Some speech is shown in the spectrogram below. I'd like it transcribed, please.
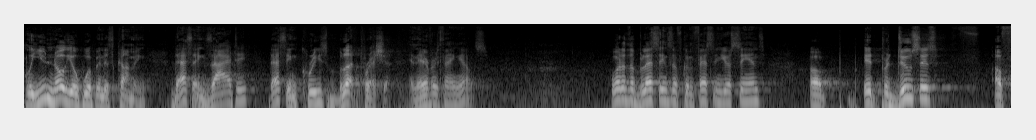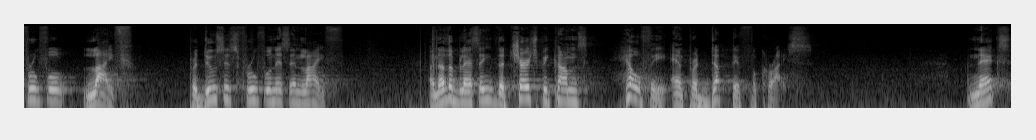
When you know your whooping is coming, that's anxiety, that's increased blood pressure, and everything else. What are the blessings of confessing your sins? Uh, it produces a fruitful life, produces fruitfulness in life. Another blessing, the church becomes healthy and productive for Christ. Next,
